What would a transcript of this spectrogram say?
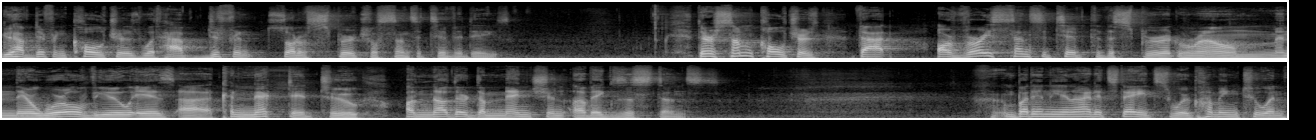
you have different cultures with have different sort of spiritual sensitivities. There are some cultures that are very sensitive to the spirit realm, and their worldview is uh, connected to another dimension of existence. But in the United States, we're coming to a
